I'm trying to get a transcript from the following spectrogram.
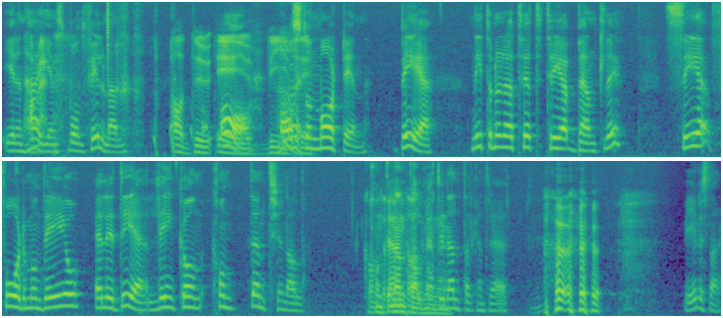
i den här Amen. James Bond-filmen? Ja du är A. ju vidrig. Aston Martin. B. 1933 Bentley. C. Ford Mondeo. Eller D. Lincoln Continental. Continental? Continental kan inte det Vi lyssnar.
